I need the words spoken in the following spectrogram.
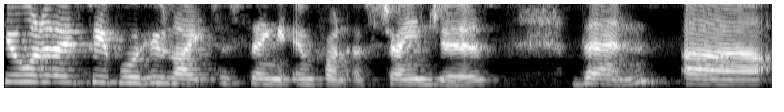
you're one of those people who like to sing in front of strangers, then uh,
